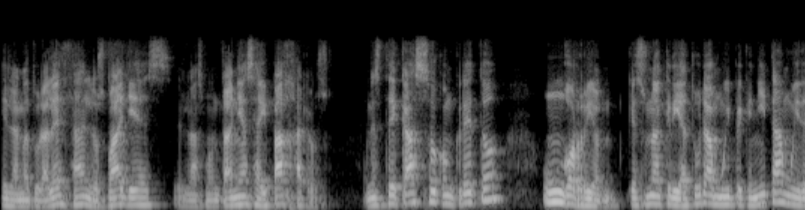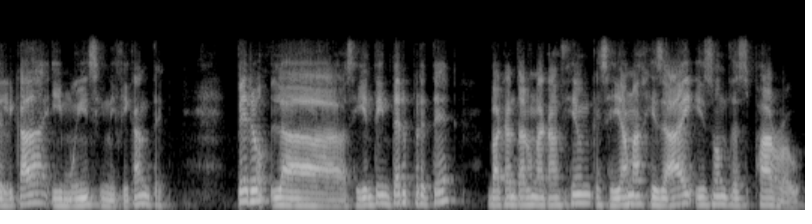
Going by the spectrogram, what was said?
en la naturaleza, en los valles, en las montañas hay pájaros. En este caso concreto, un gorrión, que es una criatura muy pequeñita, muy delicada y muy insignificante. Pero la siguiente intérprete va a cantar una canción que se llama His Eye is on the Sparrow,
